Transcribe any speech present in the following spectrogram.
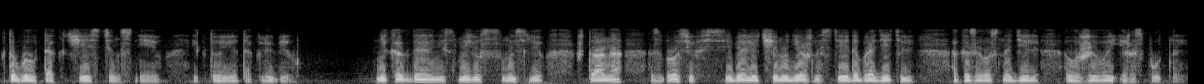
кто был так честен с нею и кто ее так любил». Никогда я не смирюсь с мыслью, что она, сбросив с себя личину нежности и добродетели, оказалась на деле лживой и распутной.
